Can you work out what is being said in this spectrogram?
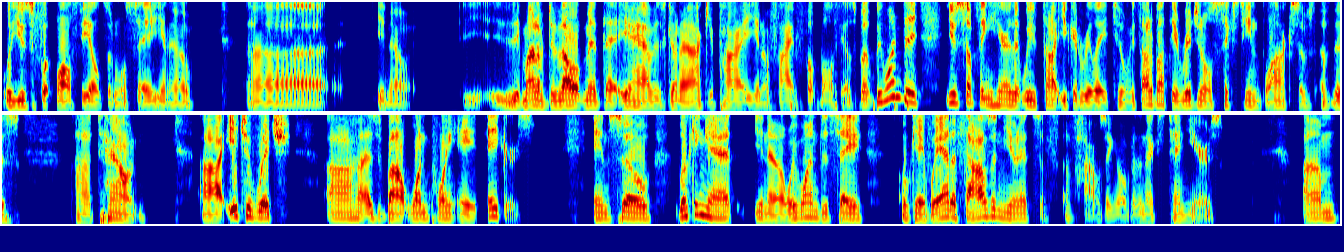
we'll use football fields, and we'll say, you know, uh, you know, the amount of development that you have is going to occupy you know five football fields but we wanted to use something here that we thought you could relate to and we thought about the original 16 blocks of, of this uh, town uh, each of which uh, is about 1.8 acres and so looking at you know we wanted to say okay, if we had a thousand units of, of housing over the next 10 years, um,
